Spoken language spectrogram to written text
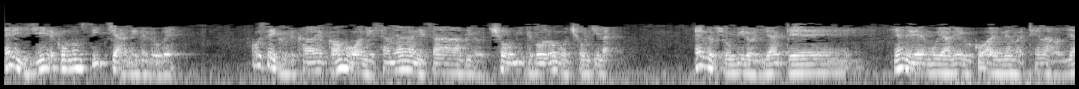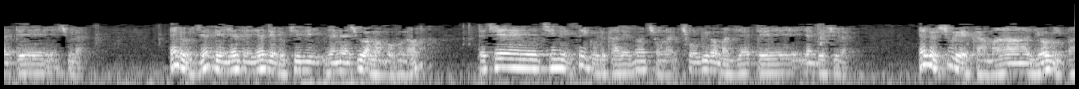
အဲ့ဒီရေအကုန်လုံးစီးကျနေတယ်လို့ပဲကိုယ်စိတ်ကိုတခါလဲခေါင်းပေါ်ကနေဆံများကနေစားပြီးတော့ခြုံပြီးဒီလိုလုံးကိုခြုံကြည့်လိုက်အဲ့လိုခြုံပြီးတော့ရက်တယ်ရက်နေတဲ့အမူအရာလေးကိုကိုယ်အာရုံထဲမှာထင်လာအောင်ရက်တယ်ရှုလိုက်အဲ့လိုရက်တယ်ရက်တယ်ရက်တယ်လို့ဖြည်းဖြည်းဉာဏ်နဲ့ရှုရမှာမဟုတ်ဘူးနော်တစ်ချက်ချင်းလေးစိတ်ကိုတခါလေလွှမ်းခြုံလိုက်ခြုံပြီးတော့မှရက်တယ်ရက်တယ်ရှုလိုက် အဲ့လိုရှုတဲ့အခါမှာယောဂီဘာ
